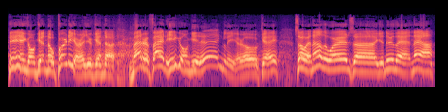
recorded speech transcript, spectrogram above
he ain't gonna get no prettier. You can, uh, matter of fact, he gonna get uglier. Okay. So, in other words, uh, you do that. Now,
